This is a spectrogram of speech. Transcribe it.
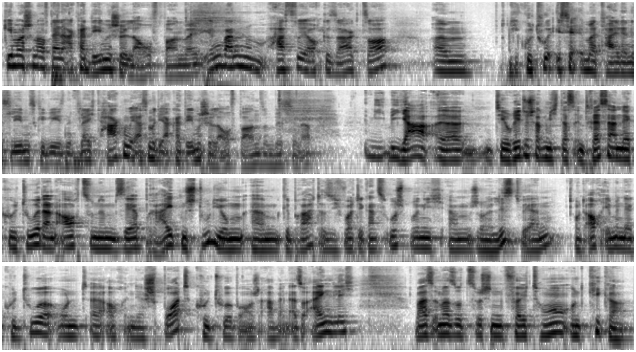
gehen wir schon auf deine akademische Laufbahn? Weil irgendwann hast du ja auch gesagt, so, ähm, die Kultur ist ja immer Teil deines Lebens gewesen. Vielleicht haken wir erstmal die akademische Laufbahn so ein bisschen ab. Ja, äh, theoretisch hat mich das Interesse an der Kultur dann auch zu einem sehr breiten Studium ähm, gebracht. Also ich wollte ganz ursprünglich ähm, Journalist werden und auch eben in der Kultur und äh, auch in der Sportkulturbranche arbeiten. Also eigentlich war es immer so zwischen Feuilleton und Kicker.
